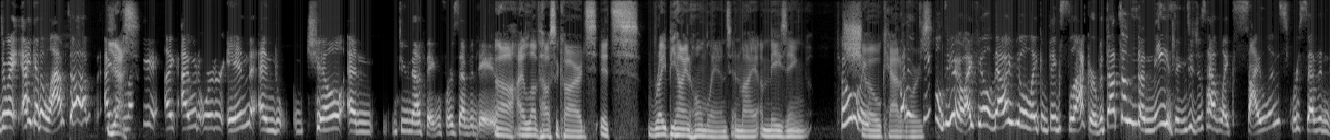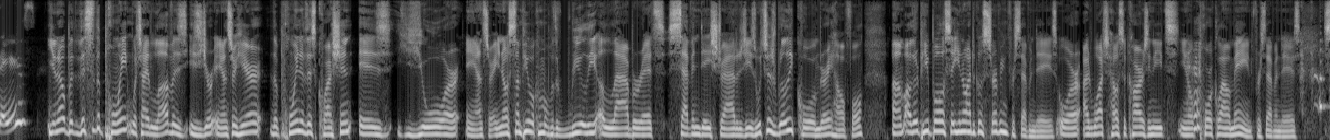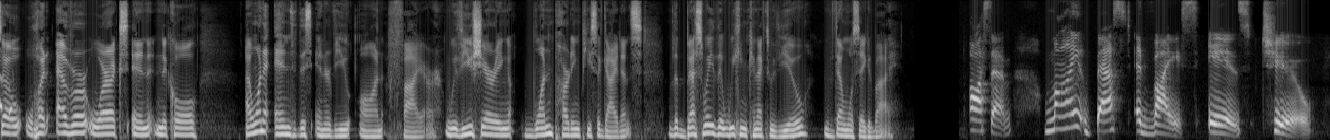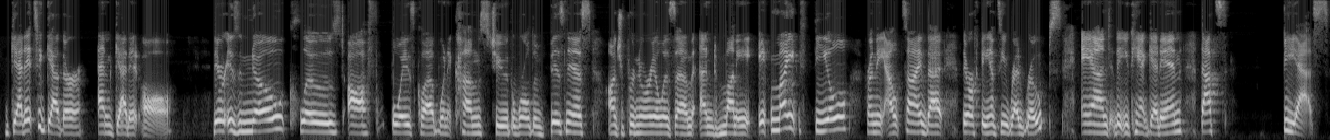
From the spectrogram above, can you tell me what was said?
Do I? I get a laptop? I yes. Like I would order in and chill and do nothing for seven days. Uh, I love House of Cards. It's right behind Homeland in my amazing totally. show categories. people do. I feel now I feel like a big slacker, but that sounds amazing to just have like silence for seven days. You know, but this is the point which I love is is your answer here. The point of this question is your answer. You know, some people come up with really elaborate seven day strategies, which is really cool and very helpful. Um, other people say, you know, I'd go surfing for seven days, or I'd watch House of Cards and eat, you know, pork lo mein for seven days. So whatever works. And Nicole, I want to end this interview on fire with you sharing one parting piece of guidance the best way that we can connect with you, then we'll say goodbye. Awesome. My best advice is to get it together and get it all. There is no closed off boys club when it comes to the world of business, entrepreneurialism, and money. It might feel from the outside that there are fancy red ropes and that you can't get in. That's BS.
